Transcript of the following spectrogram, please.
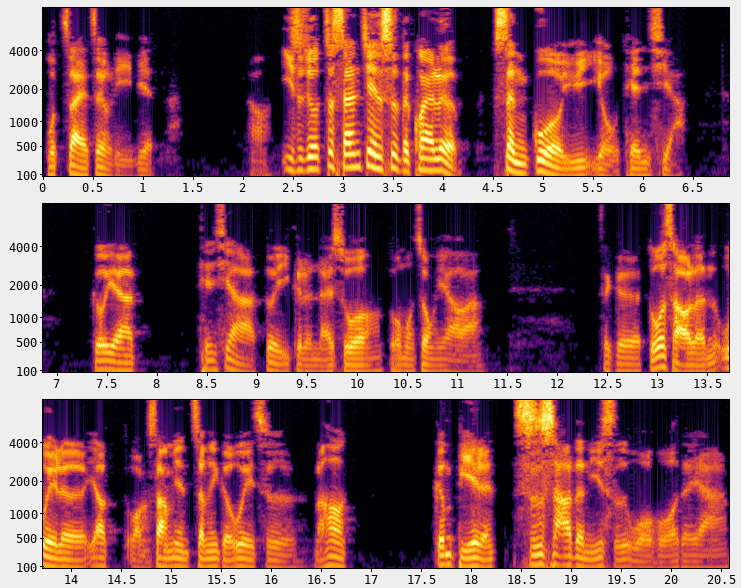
不在这里面啊！意思就是这三件事的快乐胜过于有天下。各位啊，天下对一个人来说多么重要啊！这个多少人为了要往上面争一个位置，然后跟别人厮杀的你死我活的呀！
